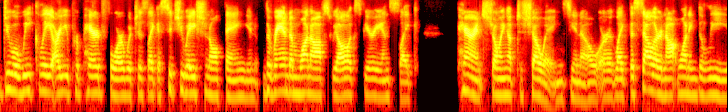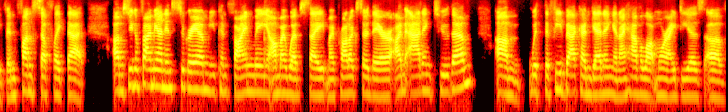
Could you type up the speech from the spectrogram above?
do a weekly Are You Prepared For, which is like a situational thing. You know, the random one offs we all experience, like parents showing up to showings, you know, or like the seller not wanting to leave and fun stuff like that. Um, so you can find me on Instagram. You can find me on my website. My products are there. I'm adding to them um, with the feedback I'm getting, and I have a lot more ideas of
